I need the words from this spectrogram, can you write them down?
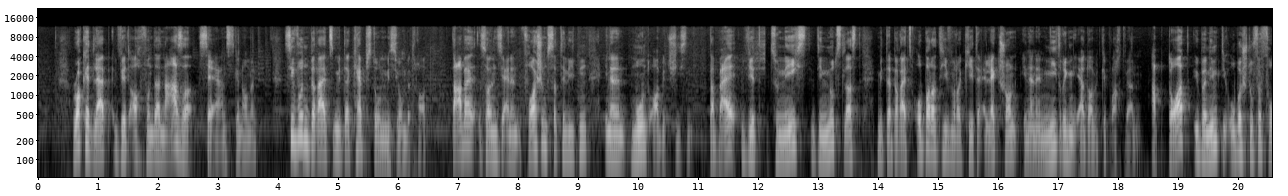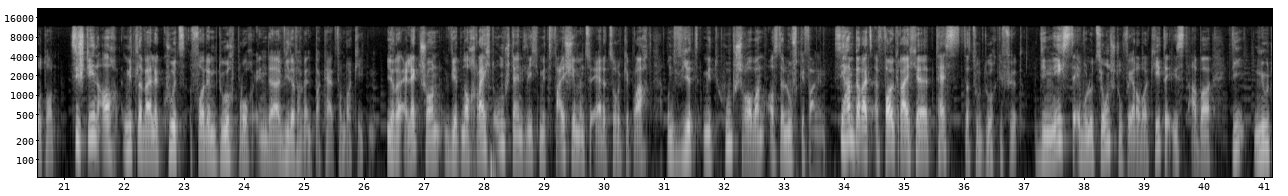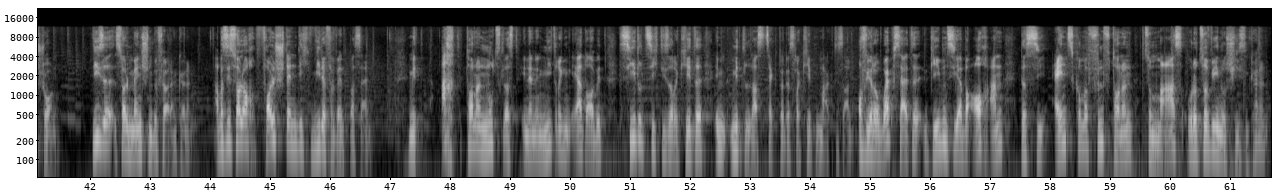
Rocket Lab wird auch von der NASA sehr ernst genommen. Sie wurden bereits mit der Capstone Mission betraut. Dabei sollen sie einen Forschungssatelliten in einen Mondorbit schießen. Dabei wird zunächst die Nutzlast mit der bereits operativen Rakete Electron in einen niedrigen Erdorbit gebracht werden. Ab dort übernimmt die Oberstufe Photon. Sie stehen auch mittlerweile kurz vor dem Durchbruch in der Wiederverwendbarkeit von Raketen. Ihre Electron wird noch recht umständlich mit Fallschirmen zur Erde zurückgebracht und wird mit Hubschraubern aus der Luft gefangen. Sie haben bereits erfolgreiche Tests dazu durchgeführt. Die nächste Evolutionsstufe ihrer Rakete ist aber die Neutron. Diese soll Menschen befördern können. Aber sie soll auch vollständig wiederverwendbar sein. Mit 8 Tonnen Nutzlast in einen niedrigen Erdorbit siedelt sich diese Rakete im Mittellastsektor des Raketenmarktes an. Auf ihrer Webseite geben sie aber auch an, dass sie 1,5 Tonnen zum Mars oder zur Venus schießen können.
